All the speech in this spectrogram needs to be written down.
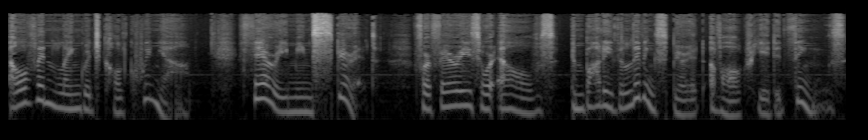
elven language called Quenya, fairy means spirit, for fairies or elves embody the living spirit of all created things.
